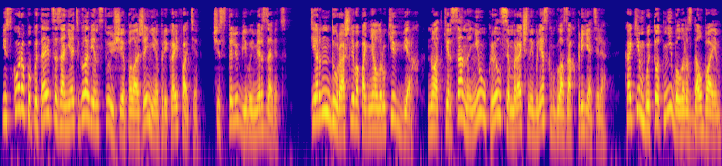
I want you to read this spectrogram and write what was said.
и скоро попытается занять главенствующее положение при Кайфате. Чистолюбивый мерзавец. Терн дурашливо поднял руки вверх, но от Кирсана не укрылся мрачный блеск в глазах приятеля. Каким бы тот ни был раздолбаем,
